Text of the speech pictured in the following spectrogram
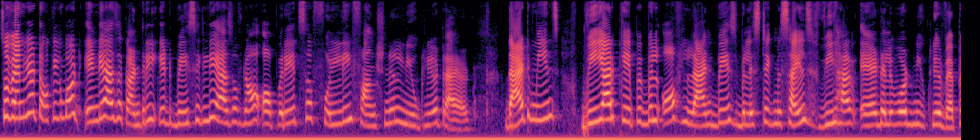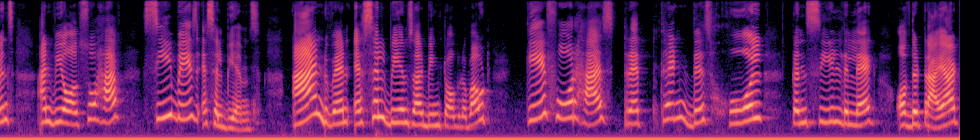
So when we are talking about India as a country, it basically as of now operates a fully functional nuclear triad. That means we are capable of land-based ballistic missiles, we have air-delivered nuclear weapons and we also have sea-based SLBMs. And when SLBMs are being talked about, K4 has strengthened this whole concealed leg of the triad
